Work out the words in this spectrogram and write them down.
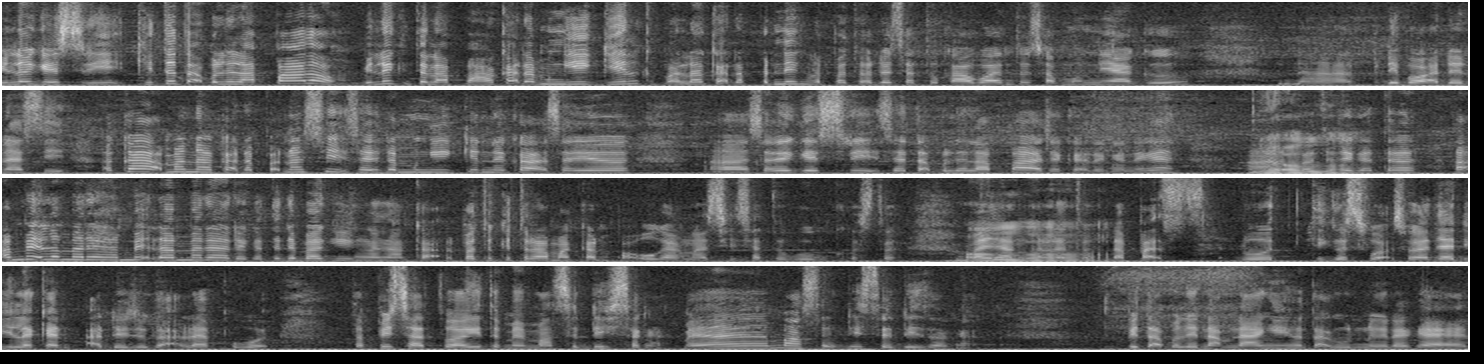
Bila gastrik, kita tak boleh lapar tau. Bila kita lapar, akak dah menggigil, kepala akak dah pening. Lepas tu ada satu kawan tu sama meniaga. Nah, dia bawa ada nasi. Akak, mana akak dapat nasi? Saya dah menggigil ni kak. Saya uh, saya gastrik, saya tak boleh lapar cakap dengan dia kan. Ah, Ya lepas tu Allah. dia kata, ah, ambil lah Maria, ambil lah Maria. Dia kata dia bagi dengan akak. Lepas tu kita orang makan empat orang nasi satu bungkus tu. Bayangkanlah tu. Dapat dua, tiga suap suap jadilah kan. Ada juga lah perut. Tapi satu hari tu memang sedih sangat. Memang sedih-sedih sangat. Tapi tak boleh nak menangis pun tak guna dah kan.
